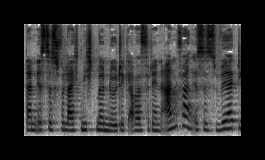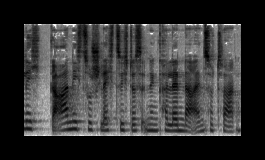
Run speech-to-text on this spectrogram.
dann ist es vielleicht nicht mehr nötig. Aber für den Anfang ist es wirklich gar nicht so schlecht, sich das in den Kalender einzutragen.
